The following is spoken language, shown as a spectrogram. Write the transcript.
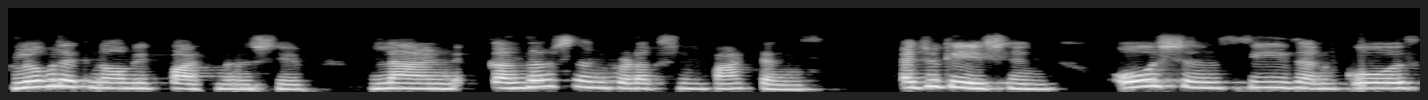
global economic partnership, land, consumption and production patterns, education, oceans, seas and coasts,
